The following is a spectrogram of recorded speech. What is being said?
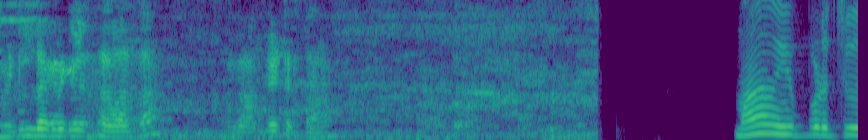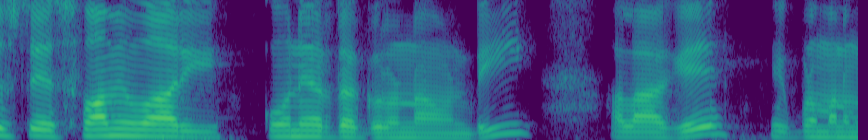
మిడిల్ దగ్గరికి వెళ్ళిన తర్వాత మీకు అప్డేట్ ఇస్తాను. మనం ఇప్పుడు చూస్తే స్వామివారి కోనేరు దగ్గర ఉన్నామండి. అలాగే ఇప్పుడు మనం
